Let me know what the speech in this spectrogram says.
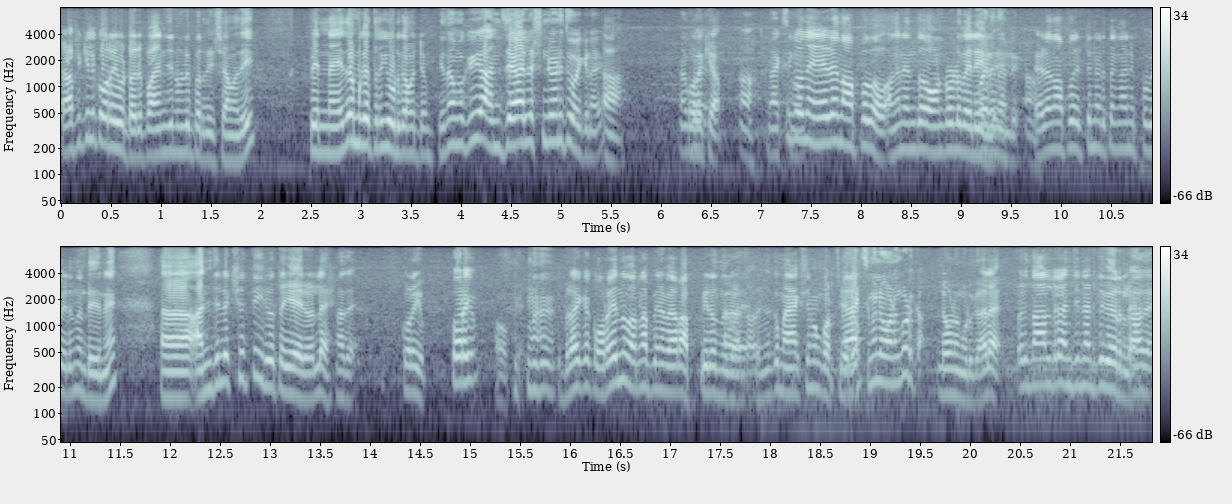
ട്രാഫിക്കിൽ കുറേ കിട്ടും ഒരു പതിനഞ്ചിനുള്ളിൽ പ്രതീക്ഷിച്ചാൽ മതി. പിന്നെ ഇത് നമുക്ക് എത്രയ്ക്ക് കൊടുക്കാൻ പറ്റും? ഇത് നമുക്ക് അഞ്ചേകാൽ ലക്ഷം രൂപയാണ് ചോദിക്കണത് ആ കുറയ്ക്കാം. മാക്സിമം ഏഴ് നാൽപ്പതോ അങ്ങനെ എന്തോ ഓൺ റോഡ് വില വരുന്നുണ്ട്, ഏഴ് നാൽപ്പത് എട്ടിനടുത്തെങ്ങാനും ഇപ്പോൾ വരുന്നുണ്ട് ഇതിന്. അഞ്ച് ലക്ഷത്തി ഇരുപത്തയ്യായിരം അല്ലേ? അതെ. കുറയും. കുറയും. ഓക്കെ. ഇവിടെയൊക്കെ കുറയെന്ന് പറഞ്ഞാൽ പിന്നെ വേറെ അപ്പീലൊന്നും ഇല്ല കേട്ടോ. നിങ്ങൾക്ക് മാക്സിമം കുറച്ച് മാക്സിമം ലോണും കൊടുക്കാം. ലോണും കൊടുക്കാം അല്ലേ? ഒരു നാലര അഞ്ചിനടുത്ത് കയറില്ല? അതെ.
